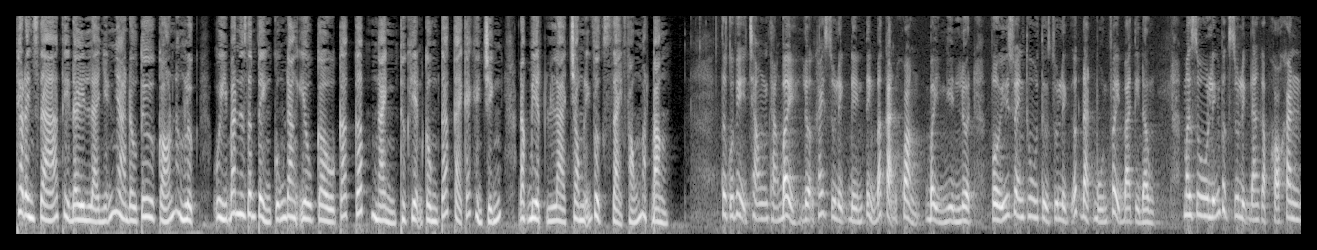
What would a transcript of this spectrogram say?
Theo đánh giá thì đây là những nhà đầu tư có năng lực, Ủy ban nhân dân tỉnh cũng đang yêu cầu các cấp ngành thực hiện công tác cải cách hành chính, đặc biệt là trong lĩnh vực giải phóng mặt bằng. Thưa quý vị, trong tháng 7, lượng khách du lịch đến tỉnh Bắc Cạn khoảng 7.000 lượt với doanh thu từ du lịch ước đạt 4,3 tỷ đồng. Mặc dù lĩnh vực du lịch đang gặp khó khăn,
